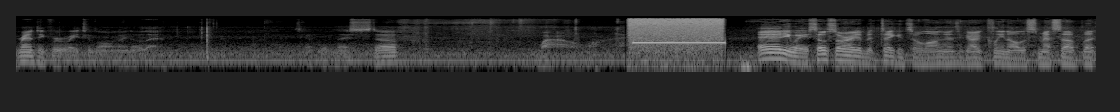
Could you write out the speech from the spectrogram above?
ranting for way too long, I know that. It's got really nice stuff. Wow. Anyway, so sorry I've been taking so long. I gotta clean all this mess up, but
